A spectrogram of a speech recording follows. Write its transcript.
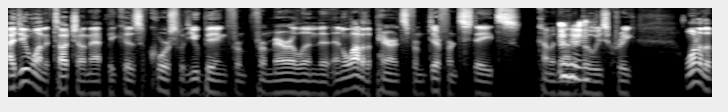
I do want to touch on that because, of course, with you being from, from Maryland and a lot of the parents from different states coming down mm-hmm. to Buies Creek, one of the,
